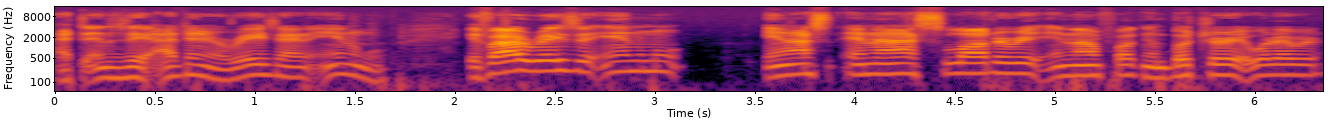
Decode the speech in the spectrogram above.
at the end of the day, I didn't raise that animal. If I raise an animal and I and I slaughter it and I fucking butcher it, whatever,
